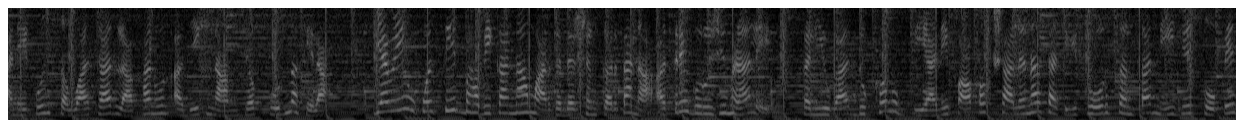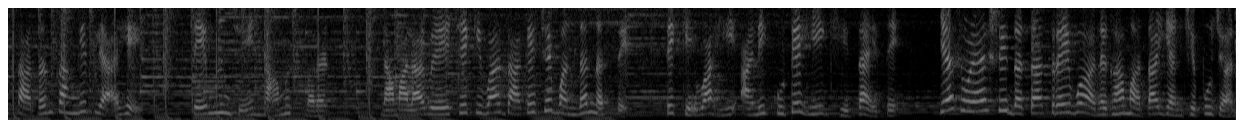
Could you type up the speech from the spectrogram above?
आणि एकूण सव्वा चार लाखांहून अधिक नामजप पूर्ण केला. यावेळी उपस्थित भाविकांना मार्गदर्शन करताना अत्रे गुरुजी म्हणाले कलियुगात दुःखमुक्ती आणि पापक्षालनासाठी थोर संतांनी जे सोपे साधन सांगितले आहे ते म्हणजे नामस्मरण. नामाला वेळेचे किंवा जागेचे बंधन नसते ते केव्हाही आणि कुठेही घेता येते. या सोहळ्यात श्री दत्तात्रय व अनघा माता यांचे पूजन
